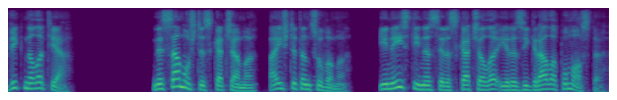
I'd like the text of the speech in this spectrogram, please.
Викнала тя. Не само ще скачама, а и ще танцувама. И наистина се разкачала и разиграла по моста.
